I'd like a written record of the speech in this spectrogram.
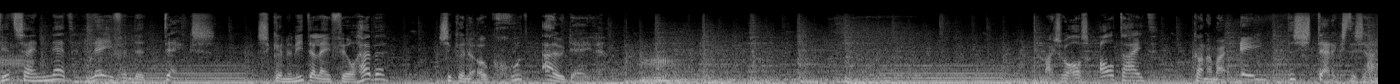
Dit zijn net levende tanks. Ze kunnen niet alleen veel hebben, ze kunnen ook goed uitdelen. Maar zoals altijd kan er maar één de sterkste zijn.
